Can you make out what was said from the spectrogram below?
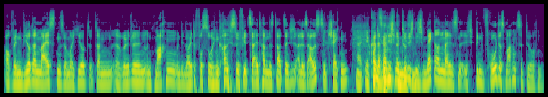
auch wenn wir dann meistens, wenn wir hier dann äh, rödeln und machen und die Leute versuchen, gar nicht so viel Zeit haben, das tatsächlich alles auszuchecken. Ja, aber da will ja ich natürlich nicht meckern, weil es, ich bin froh, das machen zu dürfen.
